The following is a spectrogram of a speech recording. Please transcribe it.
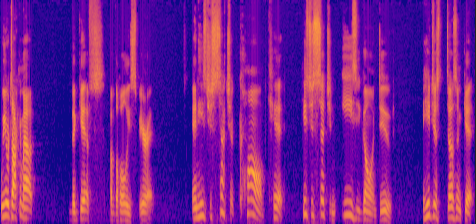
We were talking about the gifts of the Holy Spirit. And he's just such a calm kid. He's just such an easygoing dude. He just doesn't get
